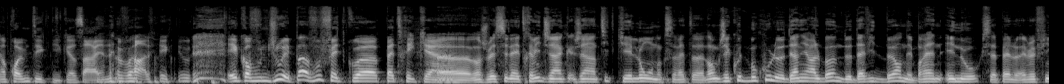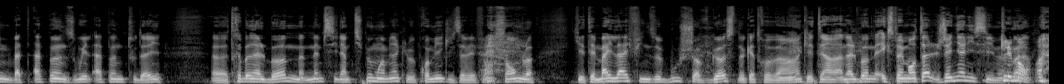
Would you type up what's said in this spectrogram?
un problème technique, hein, ça n'a rien à voir avec nous. Et quand vous ne jouez pas, vous faites quoi, Patrick? Euh, bon, je vais essayer d'aller très vite. J'ai un, j'ai un titre qui est long, donc ça va être. Donc j'écoute beaucoup le dernier album de David Byrne et Brian Eno qui s'appelle Everything That Happens Will Happen Today. Euh, très bon album, même s'il est un petit peu moins bien que le premier qu'ils avaient fait ensemble, qui était My Life in the Bush of Ghost de 81, qui était un, un album expérimental génialissime. Clément. Voilà.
